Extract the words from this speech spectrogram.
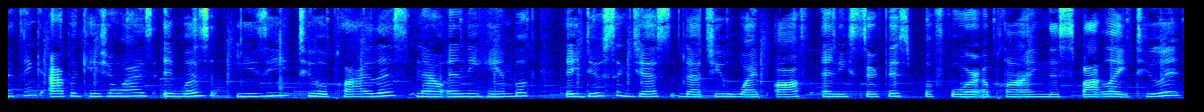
I think application wise, it was easy to apply this. Now in the handbook, they do suggest that you wipe off any surface before applying the spotlight to it.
